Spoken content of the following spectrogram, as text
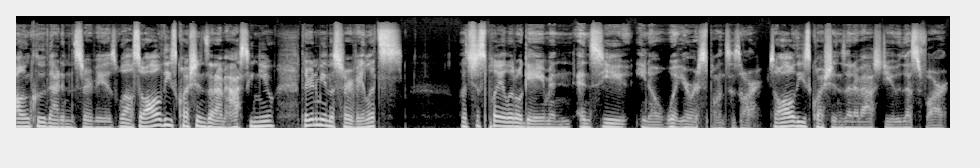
I'll include that in the survey as well. So all these questions that I'm asking you, they're going to be in the survey. Let's let's just play a little game and and see you know what your responses are. So all these questions that I've asked you thus far,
